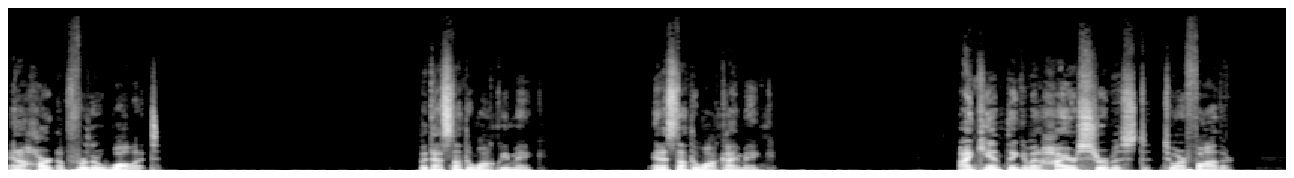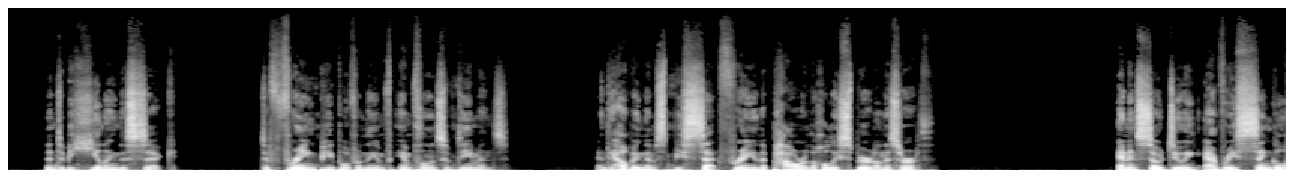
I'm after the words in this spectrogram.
and a heart of for their wallet. But that's not the walk we make. And it's not the walk I make. I can't think of a higher service to our Father than to be healing the sick, to freeing people from the influence of demons, and to helping them be set free in the power of the Holy Spirit on this earth. And in so doing, every single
